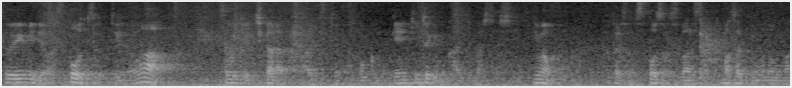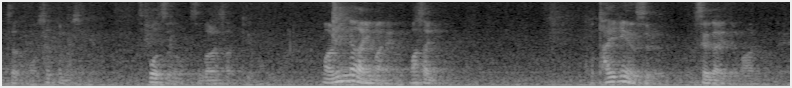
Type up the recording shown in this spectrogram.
そういう意味ではスポーツっていうのは、すごく力があるっていうのは、僕も現役の時も感じましたし、今もやっぱりそのスポーツの素晴らしさ、まあ、先ほど松田さんもおっしゃってましたけど、スポーツの素晴らしさっていうのを、まあ、みんなが今ね、まさにこう体現する世代でもあるので、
